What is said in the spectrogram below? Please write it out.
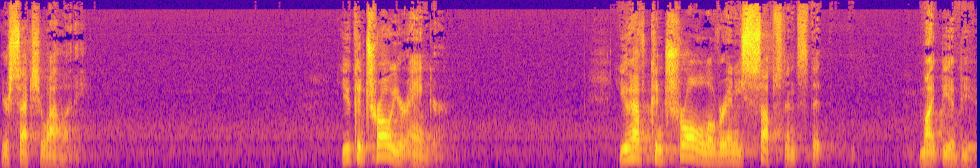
your sexuality. You control your anger. You have control over any substance that might be abused.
